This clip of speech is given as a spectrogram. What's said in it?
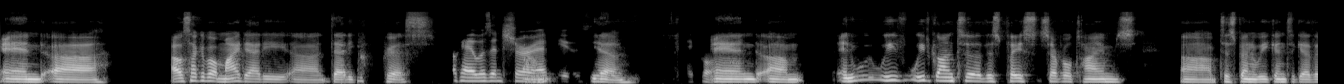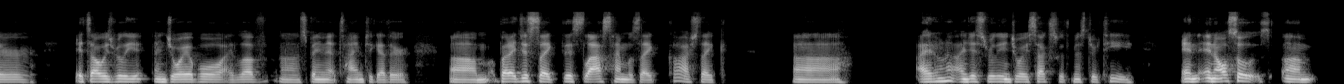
And uh I was talking about my daddy, uh Daddy Chris. okay, I wasn't sure um, if you. Yeah. Okay, cool. And um and we- we've we've gone to this place several times uh to spend a weekend together. It's always really enjoyable. I love uh spending that time together. Um but I just like this last time was like gosh, like uh I don't know. I just really enjoy sex with Mr. T. And and also um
